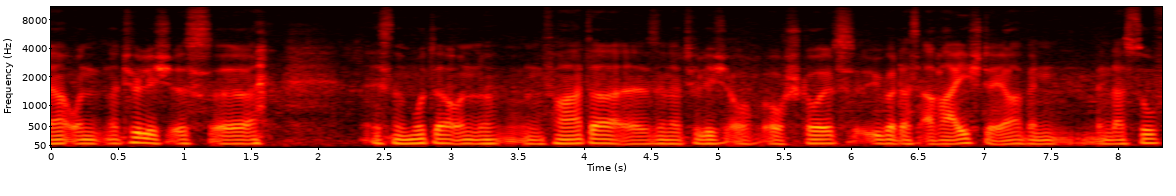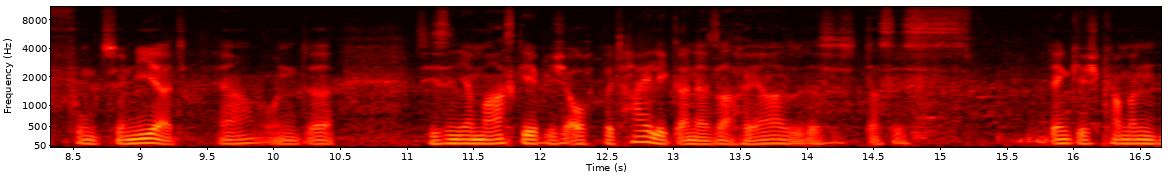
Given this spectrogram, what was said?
Ja, und natürlich ist, äh, ist eine Mutter und ein Vater äh, sind natürlich auch, auch stolz über das Erreichte, ja, wenn, wenn das so funktioniert. Ja, und äh, sie sind ja maßgeblich auch beteiligt an der Sache. Ja, also das das ist denke ich, kann man,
